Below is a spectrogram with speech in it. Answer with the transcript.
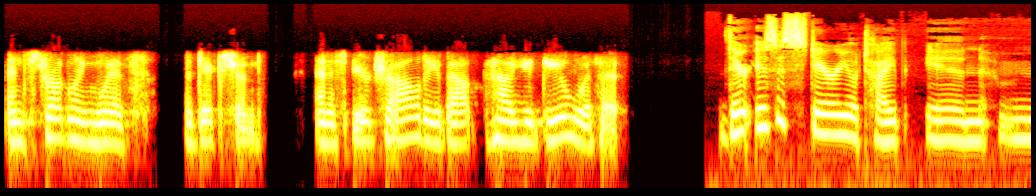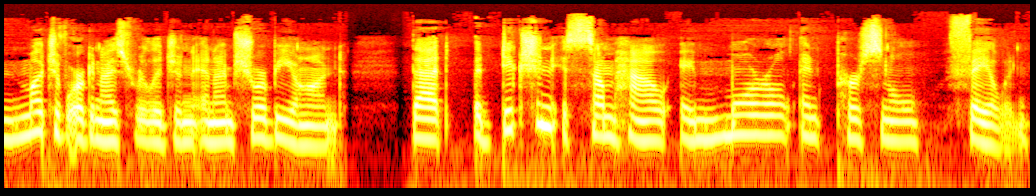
and struggling with addiction and a spirituality about how you deal with it. There is a stereotype in much of organized religion, and I'm sure beyond, that addiction is somehow a moral and personal failing.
